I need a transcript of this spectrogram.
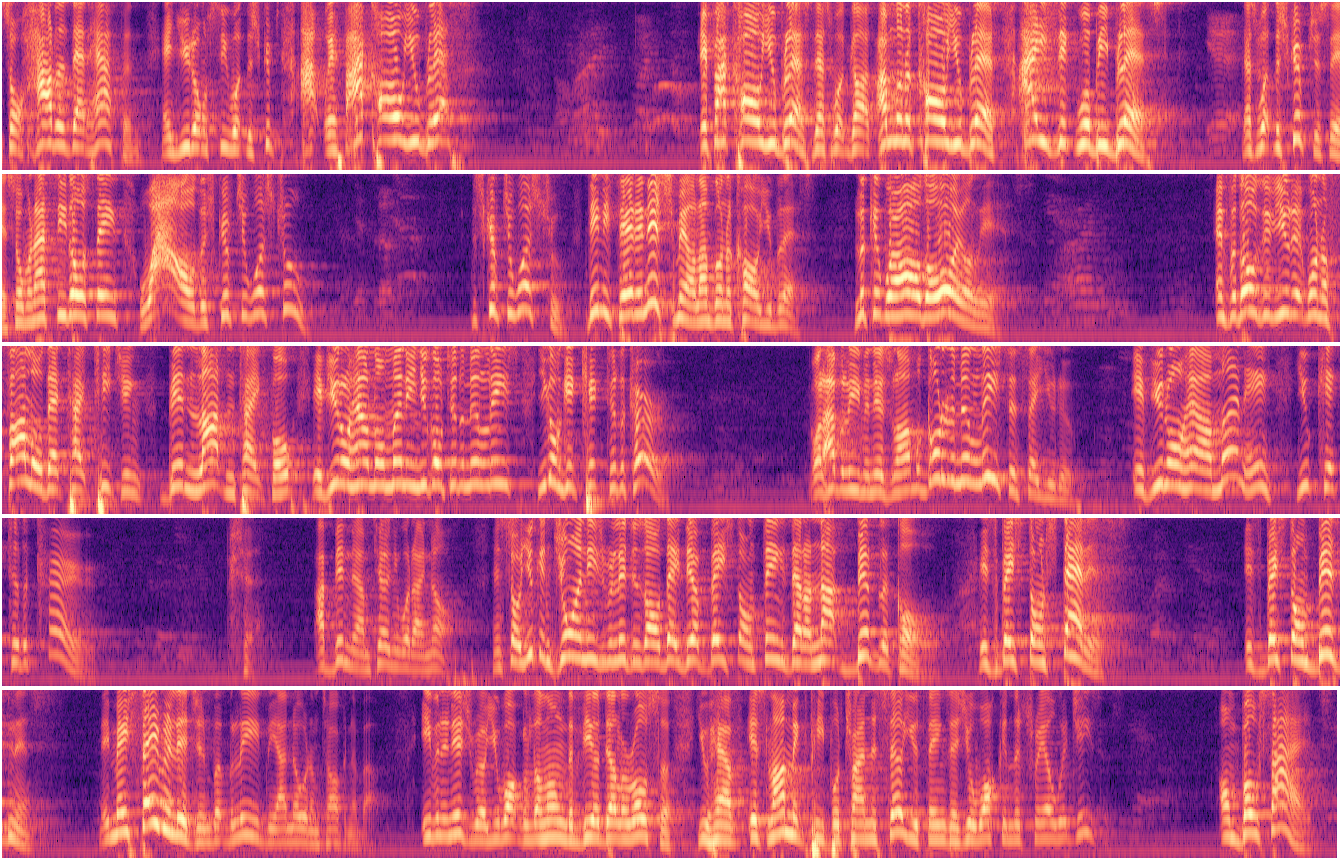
So how does that happen? And you don't see what the scripture. I, if I call you blessed, if I call you blessed, that's what God. I'm going to call you blessed. Isaac will be blessed. That's what the scripture says. So when I see those things, wow, the scripture was true. The scripture was true. Then he said, In Ishmael, I'm going to call you blessed. Look at where all the oil is. And for those of you that want to follow that type teaching, bin Laden type folk, if you don't have no money and you go to the Middle East, you're going to get kicked to the curb. Well, I believe in Islam. Well, go to the Middle East and say you do. If you don't have money, you kick to the curb. I've been there, I'm telling you what I know. And so you can join these religions all day. They're based on things that are not biblical, it's based on status, it's based on business. They may say religion, but believe me, I know what I'm talking about. Even in Israel, you walk along the Via Dolorosa, you have Islamic people trying to sell you things as you're walking the trail with Jesus. On both sides.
